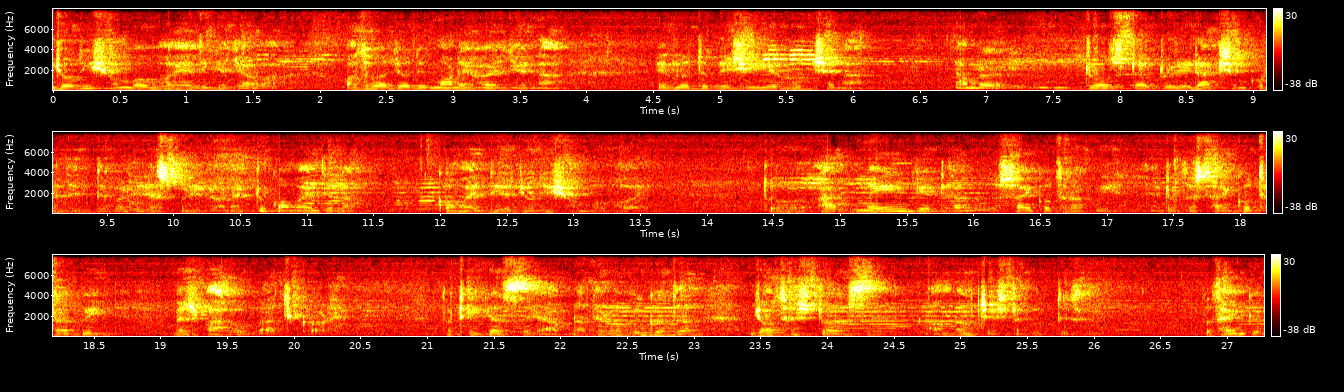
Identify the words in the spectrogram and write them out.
যদি সম্ভব হয় এদিকে যাওয়া, অথবা যদি মনে হয় যে না, এগুলো তো বেশি ইয়ে হচ্ছে না, আমরা ডোজটা একটু রিডাকশন করে দিতে পারি রেসপিরিটন একটু কমায় দিলাম, কমায় দিয়ে যদি সম্ভব হয়। তো আর মেইন যেটা সাইকোথেরাপি এটাতে সাইকোথেরাপি বেশ ভালো কাজ করে। তো ঠিক আছে, আপনাদের অভিজ্ঞতা যথেষ্ট আছে। আমরাও চেষ্টা করতেছি। তো থ্যাংক ইউ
